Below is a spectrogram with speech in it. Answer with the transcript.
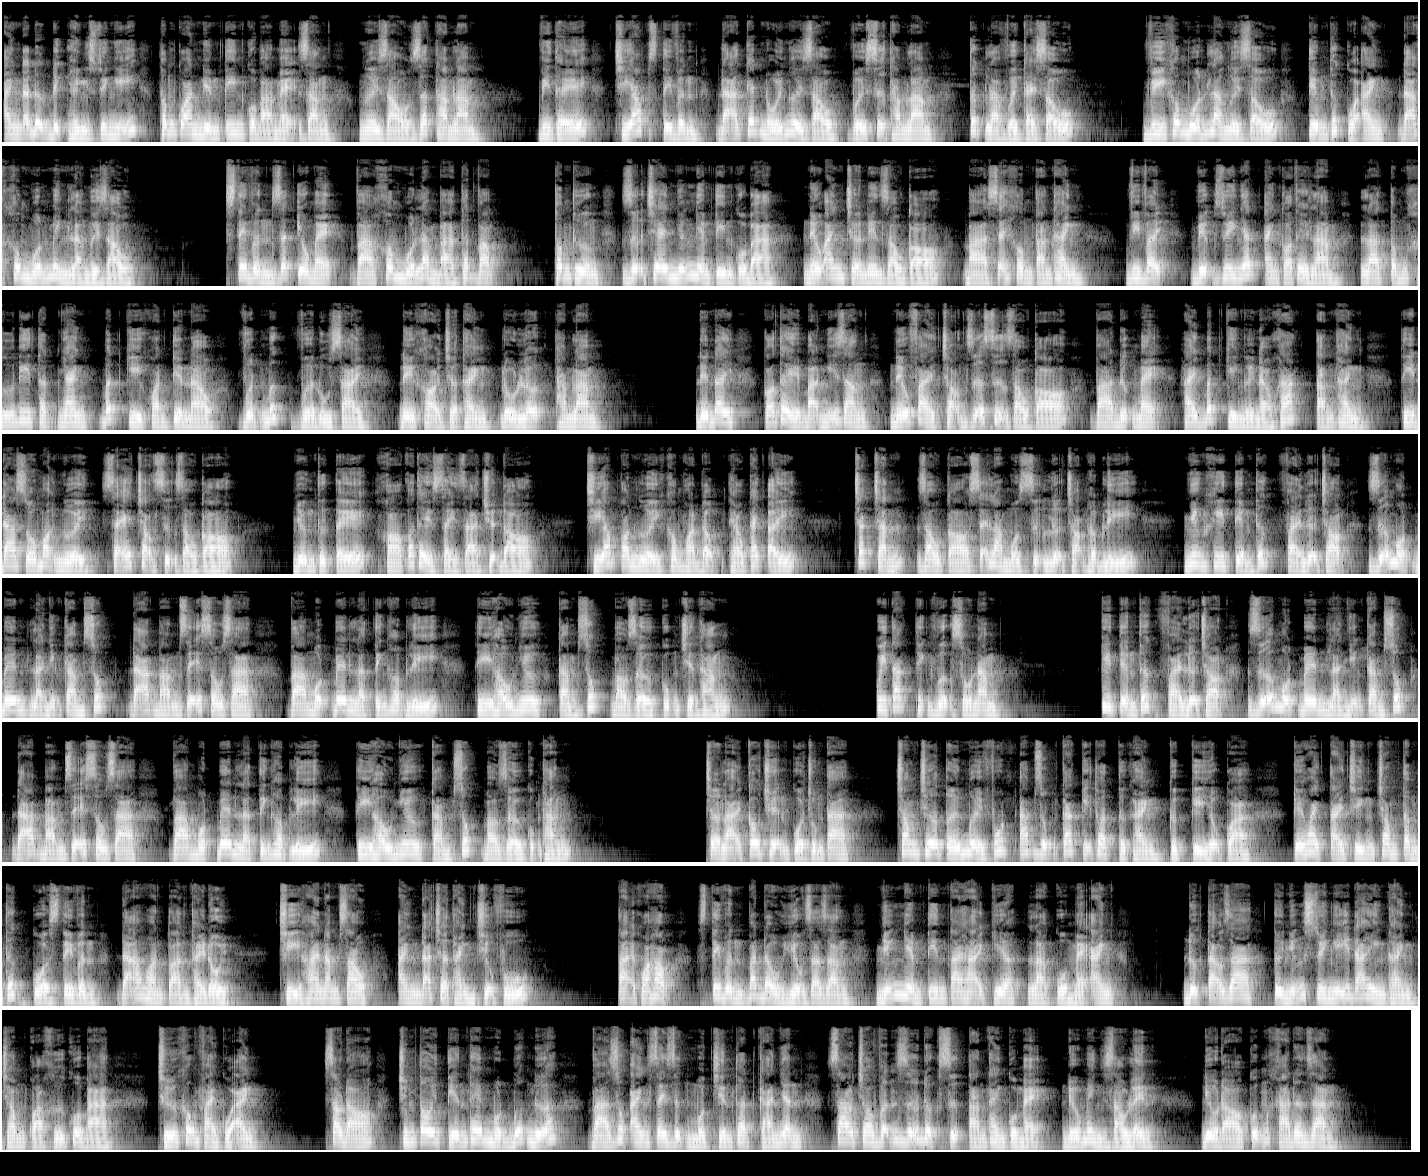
Anh đã được định hình suy nghĩ thông qua niềm tin của bà mẹ rằng người giàu rất tham lam. Vì thế, trí óc Steven đã kết nối người giàu với sự tham lam, tức là với cái xấu. Vì không muốn là người xấu, tiềm thức của anh đã không muốn mình là người giàu. Steven rất yêu mẹ và không muốn làm bà thất vọng. Thông thường, dựa trên những niềm tin của bà, nếu anh trở nên giàu có, bà sẽ không tán thành. Vì vậy, việc duy nhất anh có thể làm là tống khứ đi thật nhanh bất kỳ khoản tiền nào vượt mức vừa đủ xài để khỏi trở thành đồ lợn tham lam. Đến đây, có thể bạn nghĩ rằng nếu phải chọn giữa sự giàu có và được mẹ hay bất kỳ người nào khác tán thành thì đa số mọi người sẽ chọn sự giàu có. Nhưng thực tế khó có thể xảy ra chuyện đó trí óc con người không hoạt động theo cách ấy. Chắc chắn giàu có sẽ là một sự lựa chọn hợp lý, nhưng khi tiềm thức phải lựa chọn giữa một bên là những cảm xúc đã bám rễ sâu xa và một bên là tính hợp lý thì hầu như cảm xúc bao giờ cũng chiến thắng. Quy tắc thịnh vượng số 5 Khi tiềm thức phải lựa chọn giữa một bên là những cảm xúc đã bám rễ sâu xa và một bên là tính hợp lý thì hầu như cảm xúc bao giờ cũng thắng. Trở lại câu chuyện của chúng ta, trong chưa tới 10 phút áp dụng các kỹ thuật thực hành cực kỳ hiệu quả, kế hoạch tài chính trong tâm thức của Steven đã hoàn toàn thay đổi. Chỉ 2 năm sau, anh đã trở thành triệu phú. Tại khóa học, Steven bắt đầu hiểu ra rằng những niềm tin tai hại kia là của mẹ anh, được tạo ra từ những suy nghĩ đã hình thành trong quá khứ của bà, chứ không phải của anh. Sau đó, chúng tôi tiến thêm một bước nữa và giúp anh xây dựng một chiến thuật cá nhân sao cho vẫn giữ được sự tán thành của mẹ nếu mình giàu lên. Điều đó cũng khá đơn giản.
